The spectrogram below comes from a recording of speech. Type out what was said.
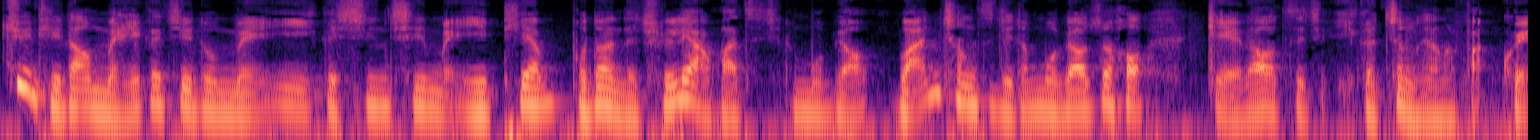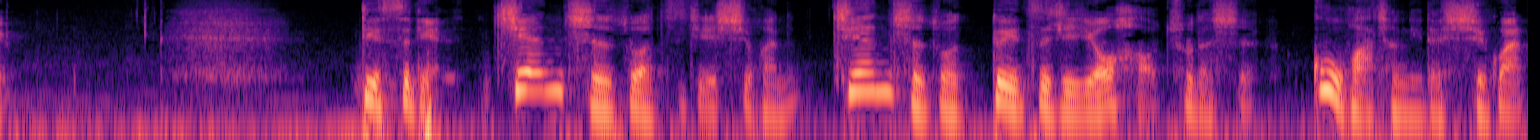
具体到每一个季度、每一个星期、每一天，不断的去量化自己的目标，完成自己的目标之后，给到自己一个正向的反馈。第四点，坚持做自己喜欢的，坚持做对自己有好处的事，固化成你的习惯。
